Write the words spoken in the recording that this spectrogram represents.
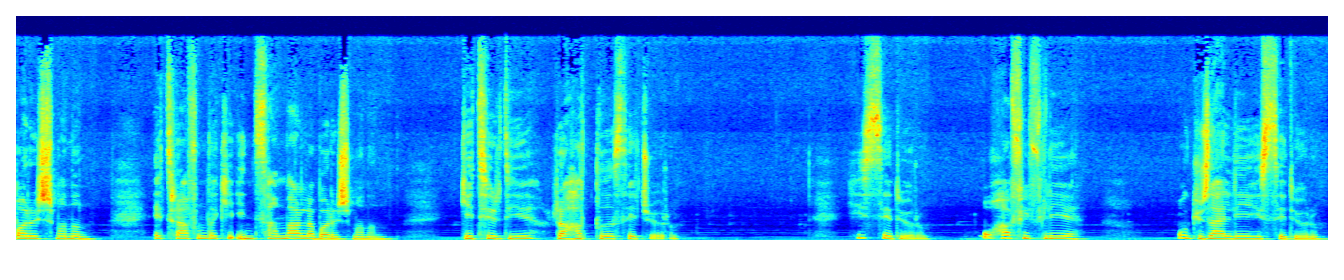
barışmanın, etrafımdaki insanlarla barışmanın getirdiği rahatlığı seçiyorum. Hissediyorum. O hafifliği, o güzelliği hissediyorum.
